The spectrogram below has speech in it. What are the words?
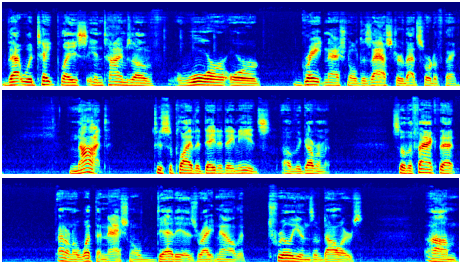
that would take place in times of war or great national disaster, that sort of thing. Not to supply the day to day needs of the government. So the fact that I don't know what the national debt is right now, the trillions of dollars, um,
